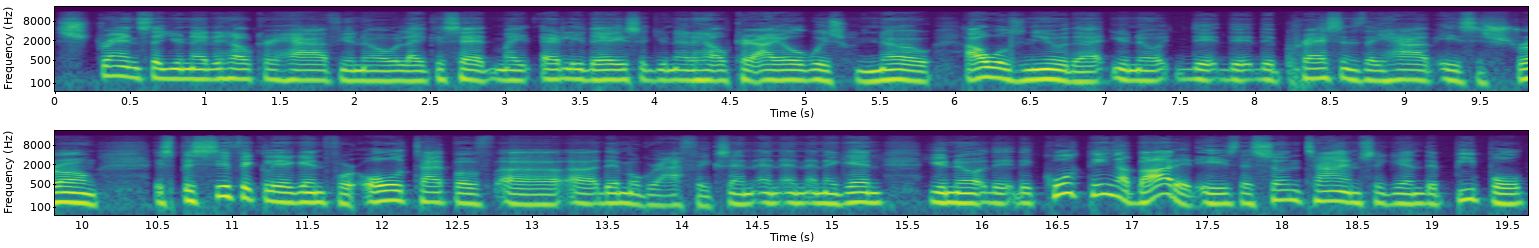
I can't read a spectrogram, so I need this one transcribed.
strengths that United Healthcare have. You know, like I said, my early days at United Healthcare, I always know, I always knew that you know the the, the presence they have is strong, specifically again for all type of uh, uh, demographics. And, and and and again, you know, the the cool thing about it is that sometimes again the people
